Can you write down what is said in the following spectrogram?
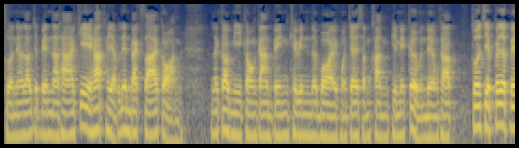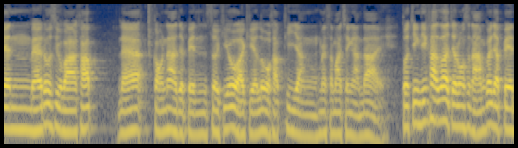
ส่วนแนวรับจะเป็นนาธาเก้ครับขยับเล่นแบ็กซ้ายก่อน แล้วก็มีกองกลารเป็นเควินเดอร์บอยหัวใจสำคัญเพนเมเกอร์เหมือนเดิมครับ ตัวเจ็บก็จะเป็นแบรโดซิวาครับและกองหน้าจะเป็นเซอร์กิโออาเกโรครับ ที่ยังไม่สามารถใช้งานได้ ตัวจริงที่คาดว่าจะลงสนามก็จะเป็น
